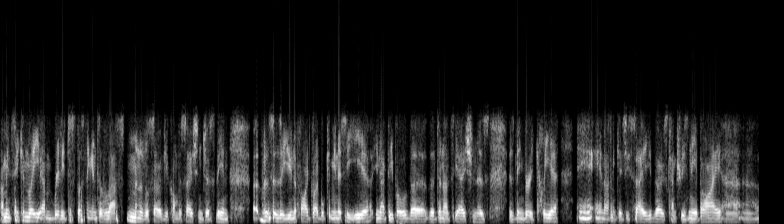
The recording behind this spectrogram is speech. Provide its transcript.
I mean, secondly, um, really just listening into the last minute or so of your conversation just then. Uh, this is a unified global community here. You know, people, the, the denunciation is, has been very clear. And, and I think, as you say, those countries nearby uh,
